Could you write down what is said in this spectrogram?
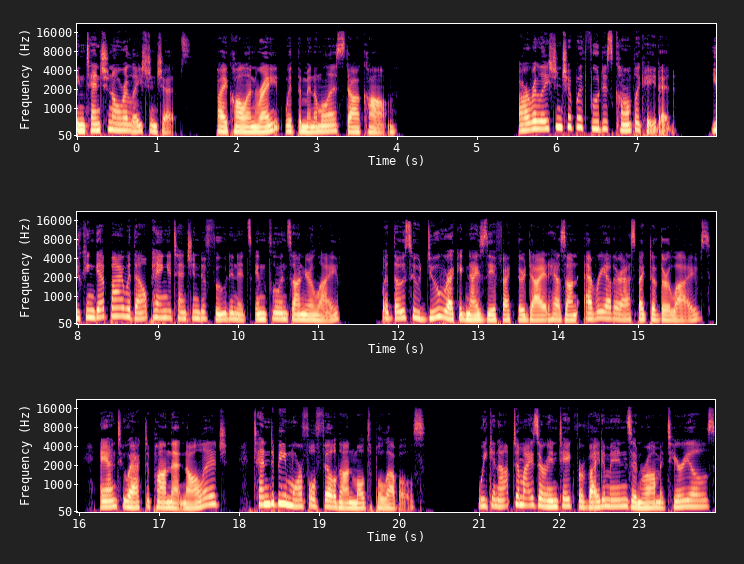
Intentional Relationships by Colin Wright with TheMinimalist.com. Our relationship with food is complicated. You can get by without paying attention to food and its influence on your life, but those who do recognize the effect their diet has on every other aspect of their lives and who act upon that knowledge tend to be more fulfilled on multiple levels. We can optimize our intake for vitamins and raw materials,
